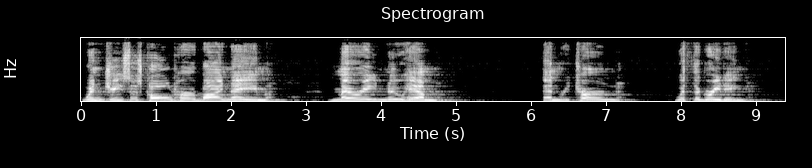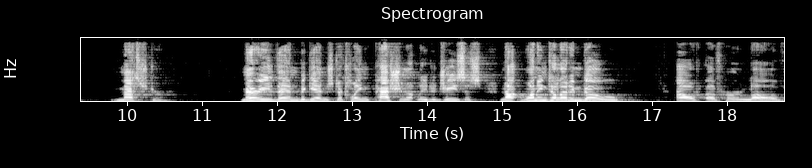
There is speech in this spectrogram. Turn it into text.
when Jesus called her by name, Mary knew him and returned with the greeting, Master. Mary then begins to cling passionately to Jesus, not wanting to let him go out of her love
